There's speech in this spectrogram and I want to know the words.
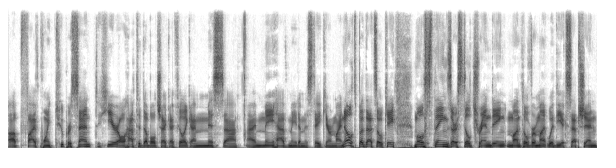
up 5.2% here. I'll have to double check. I feel like I miss, uh, I may have made a mistake here in my notes, but that's okay. Most things are still trending month over month with the exception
